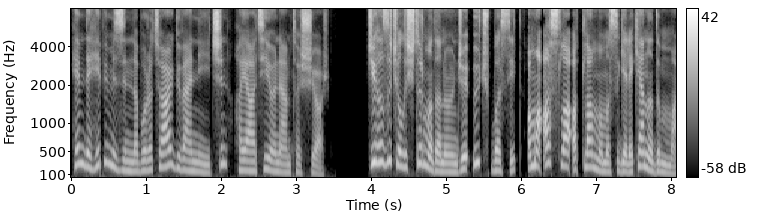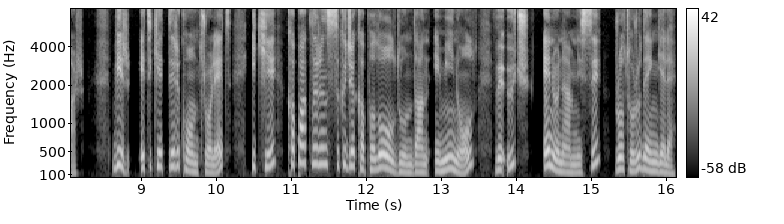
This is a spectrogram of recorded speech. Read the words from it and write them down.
hem de hepimizin laboratuvar güvenliği için hayati önem taşıyor. Cihazı çalıştırmadan önce 3 basit ama asla atlanmaması gereken adım var. 1. Etiketleri kontrol et. 2. Kapakların sıkıca kapalı olduğundan emin ol. Ve 3. En önemlisi rotoru dengele.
